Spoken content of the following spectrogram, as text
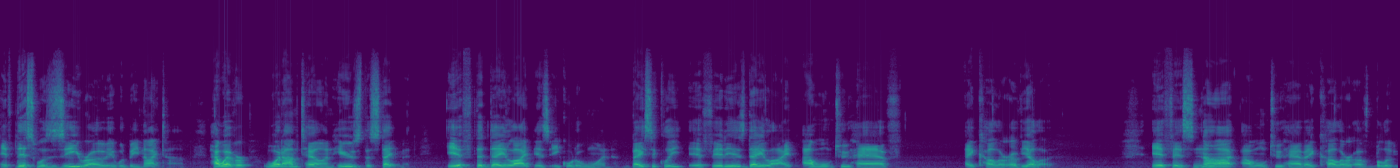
If this was 0, it would be nighttime. However, what I'm telling, here's the statement. If the daylight is equal to 1, basically, if it is daylight, I want to have a color of yellow. If it's not, I want to have a color of blue.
